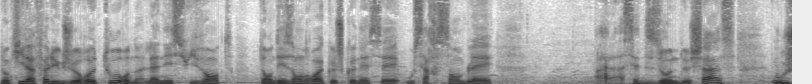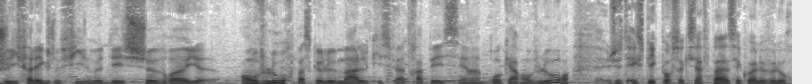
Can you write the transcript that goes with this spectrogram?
Donc il a fallu que je retourne l'année suivante dans des endroits que je connaissais où ça ressemblait à cette zone de chasse, où il fallait que je filme des chevreuils en velours, parce que le mâle qui se fait attraper, c'est un brocard en velours. Juste explique pour ceux qui ne savent pas, c'est quoi le velours?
